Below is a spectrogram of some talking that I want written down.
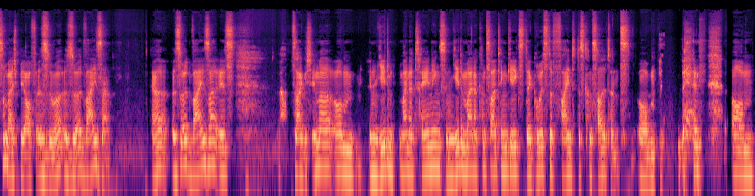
zum Beispiel auf Azure, Azure Advisor. Ja, Azure Advisor ist, sage ich immer, um, in jedem meiner Trainings, in jedem meiner Consulting-Gigs der größte Feind des Consultants. Um, denn um,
